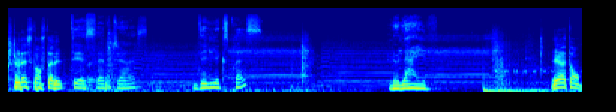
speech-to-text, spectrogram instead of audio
Je te laisse t'installer. TSF Jazz, Daily Express, le live. Et attends,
